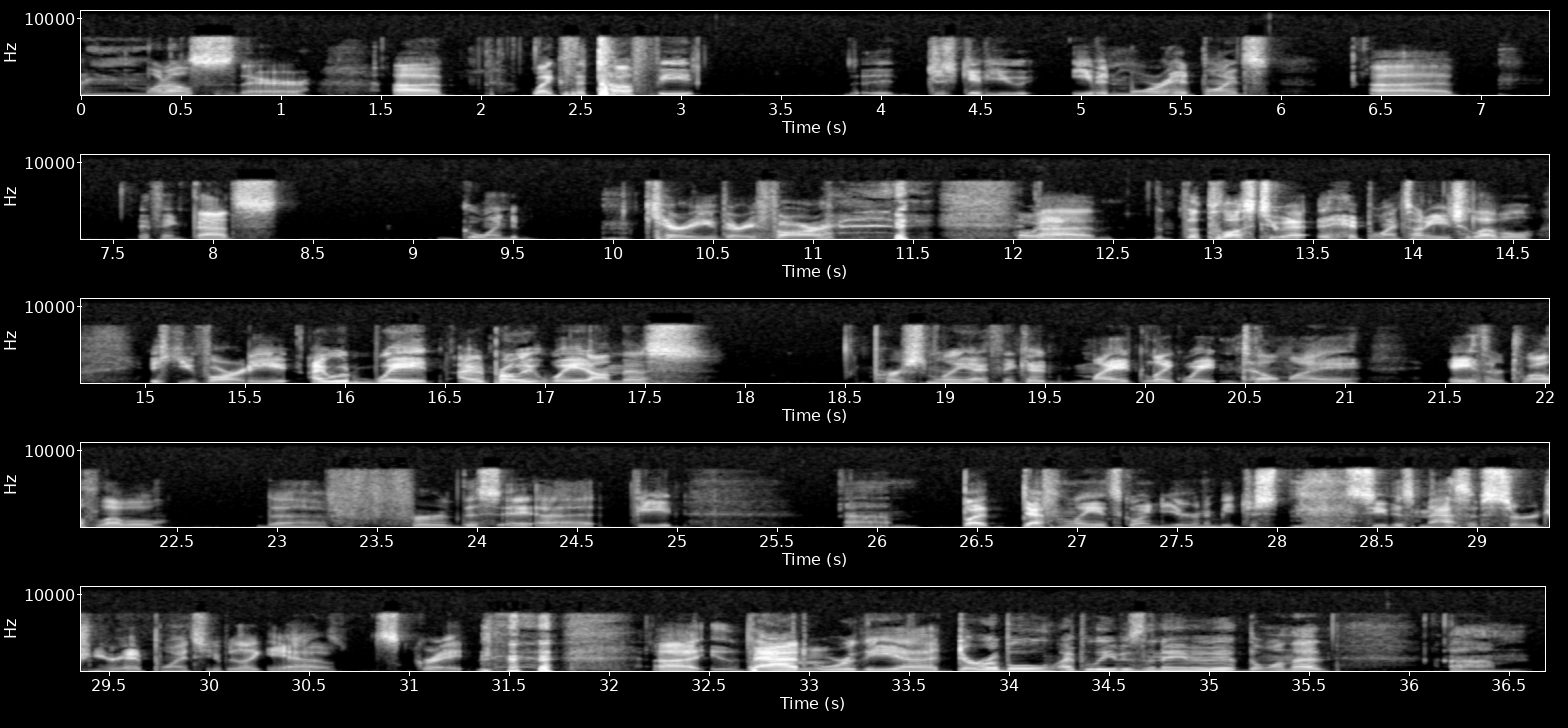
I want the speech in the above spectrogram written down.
mm, what else is there? Uh, like the tough feat, just give you even more hit points. Uh, I think that's going to carry you very far. Oh yeah. uh, the plus two hit points on each level. If you've already, I would wait. I would probably wait on this. Personally, I think I might like wait until my eighth or twelfth level uh, for this uh, feat. Um, but definitely, it's going. To, you're going to be just see this massive surge in your hit points, and you'll be like, yeah, it's great. uh, that Mhm. or the uh, durable, I believe, is the name of it. The one that um,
